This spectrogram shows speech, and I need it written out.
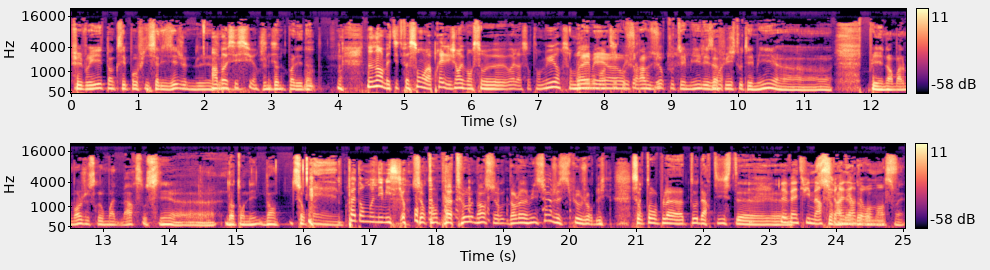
février. Tant que c'est pas officialisé, je ne, Ah je- bah c'est sûr. je ne donne pas les dates. Non, non, mais de toute façon, après, les gens, ils vont sur, euh, voilà, sur ton mur, sur mon Ouais, mais romantique euh, au fur et à mesure, tout est mis, les Ouais. affiches, tout est mis. euh, puis normalement, je serai au mois de mars aussi dans ton, dans, sur ton, Pas dans mon émission. sur ton plateau. Non, sur, dans l'émission, je ne suis plus aujourd'hui. Sur ton plateau d'artiste. euh, Le 28 mars, sur un air de romance. ouais.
